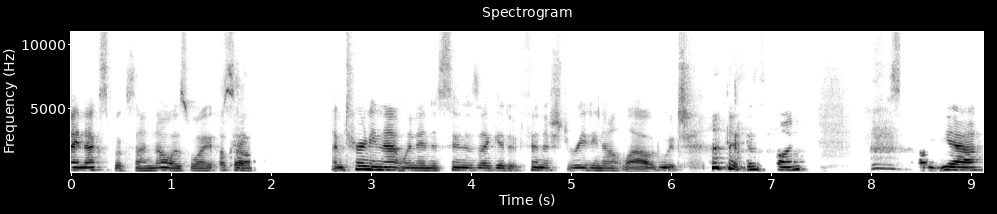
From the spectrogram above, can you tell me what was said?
my next book's on noah's wife okay. so i'm turning that one in as soon as i get it finished reading out loud which is fun so, yeah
